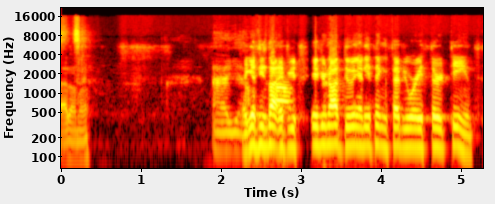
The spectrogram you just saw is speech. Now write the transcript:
I don't know. Uh, yeah. I guess he's not. If you if you're not doing anything February thirteenth.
